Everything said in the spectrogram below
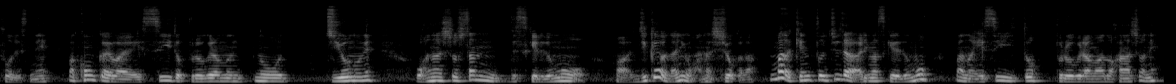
そうですね、まあ、今回は SE とプログラムの需要のねお話をしたんですけれども、まあ、次回は何をお話ししようかな。まだ検討中ではありますけれども、まあ、の SE とプログラマーの話をね、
